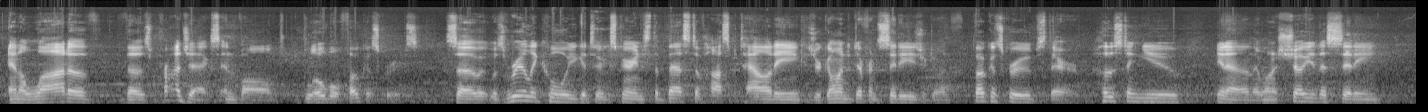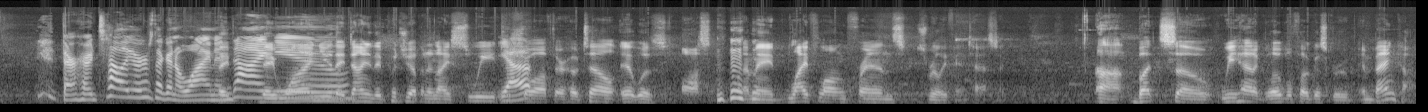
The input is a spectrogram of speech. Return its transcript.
And a lot of those projects involved global focus groups. So it was really cool. You get to experience the best of hospitality because you're going to different cities, you're doing focus groups, they're hosting you, you know, they want to show you the city. They're hoteliers. They're going to wine and They, dine they you. wine you, they dine you, they put you up in a nice suite Yep. to show off their hotel. It was awesome. I made lifelong friends. It was really fantastic. Uh, but so we had a global focus group in Bangkok.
